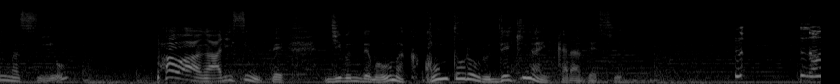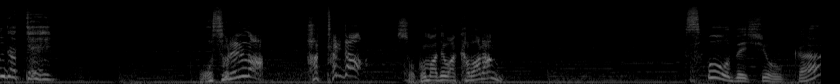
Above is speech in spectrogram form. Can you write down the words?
いますよ。パワーがありすぎて自分でもうまくコントロールできないからです。な、なんだって？恐れるな！はったりだ！そこまでは変わらん！そうでしょうか？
